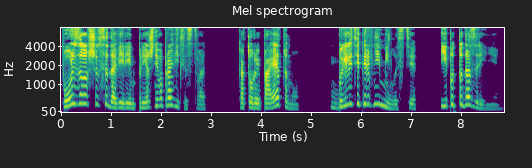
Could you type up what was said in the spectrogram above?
пользовавшихся доверием прежнего правительства которые поэтому были теперь в немилости и под подозрением.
